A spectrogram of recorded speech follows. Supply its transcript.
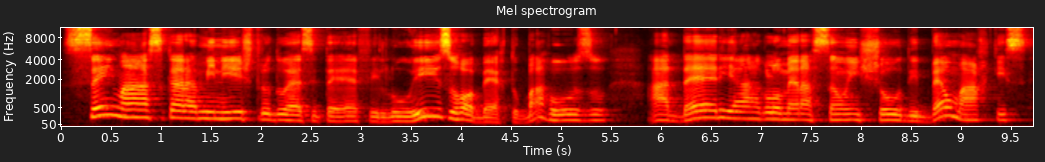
Sem máscara, ministro do STF Luiz Roberto Barroso adere à aglomeração em show de Belmarques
